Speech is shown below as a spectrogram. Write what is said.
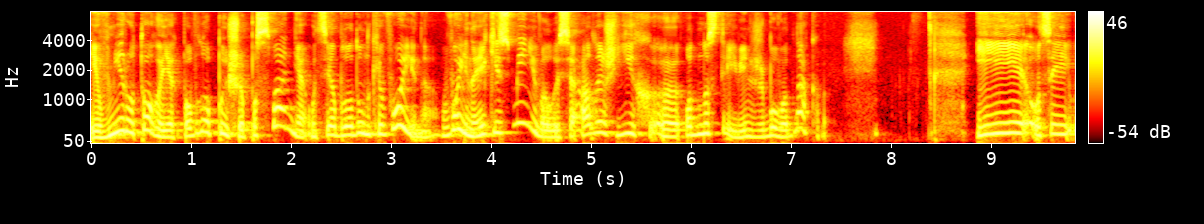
І в міру того, як Павло пише послання, оці обладунки воїна, воїна, які змінювалися, але ж їх е, однострій, він же був однаковий. І оці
